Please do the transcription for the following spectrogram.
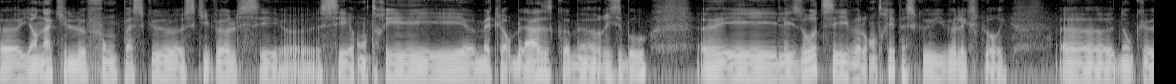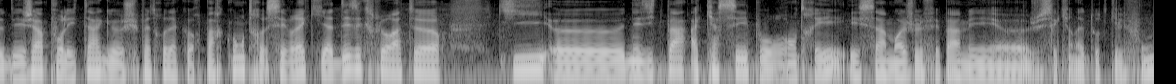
Il y en a qui le font parce que ce qu'ils veulent c'est rentrer et mettre leur blase comme Risbo. Et les autres c'est ils veulent rentrer parce qu'ils veulent explorer. Donc déjà pour les tags, euh, je suis pas trop d'accord. Par contre, c'est vrai qu'il y a des explorateurs qui euh, n'hésitent pas à casser pour rentrer et ça moi je le fais pas mais euh, je sais qu'il y en a d'autres qui le font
